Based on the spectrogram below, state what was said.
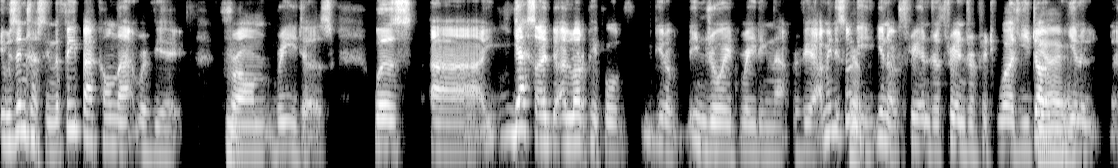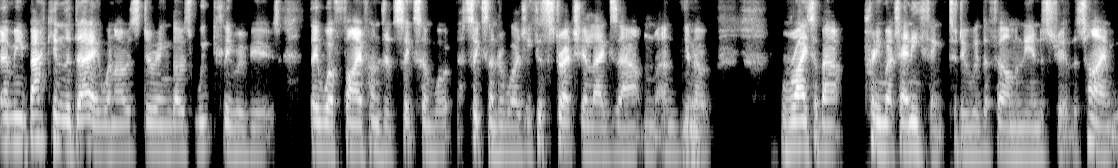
it was interesting the feedback on that review Hmm. from readers was uh yes I, a lot of people you know enjoyed reading that review i mean it's Yeah. only you know 300 350 words you don't Yeah, yeah. you know i mean back in the day when i was doing those weekly reviews they were 500 600, wo- 600 words you could stretch your legs out and, and you Yeah. know write about pretty much anything to do with the film and the industry at the time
